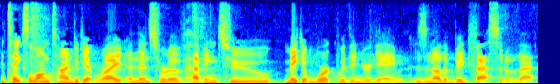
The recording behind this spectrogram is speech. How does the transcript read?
it takes a long time to get right, and then sort of having to make it work within your game is another big facet of that.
